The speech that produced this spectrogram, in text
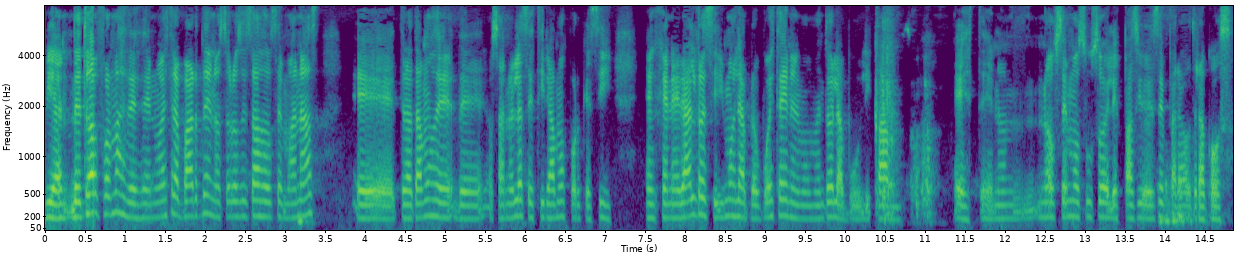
Bien, de todas formas, desde nuestra parte, nosotros esas dos semanas eh, tratamos de, o sea, no las estiramos porque sí. En general recibimos la propuesta y en el momento la publicamos. Este, no, no hacemos uso del espacio ese para otra cosa.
